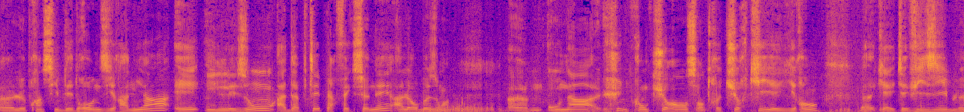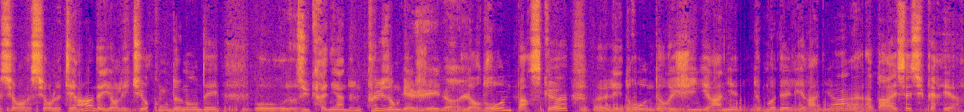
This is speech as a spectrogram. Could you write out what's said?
le principe des drones iraniens et ils les ont adaptés, perfectionnés à leurs besoins. on a une concurrence entre Turquie et Iran qui a été visible sur, sur le terrain. D'ailleurs, les Turcs ont demandé aux Ukrainiens de ne plus engager leurs drones parce que euh, les drones d'origine iranienne, de modèle iranien, euh, apparaissaient supérieurs.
